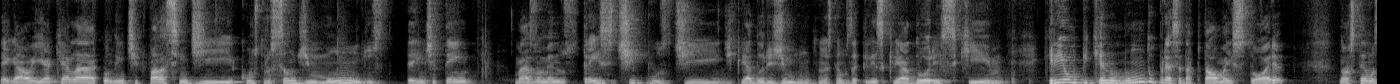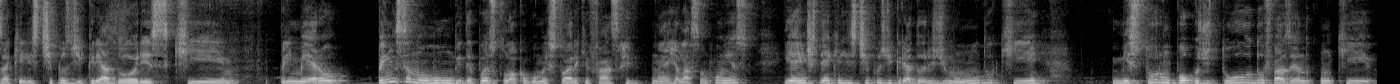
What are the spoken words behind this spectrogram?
Legal. E aquela quando a gente fala assim de construção de mundos, a gente tem mais ou menos três tipos de, de criadores de mundo. Nós temos aqueles criadores que criam um pequeno mundo para se adaptar a uma história. Nós temos aqueles tipos de criadores que primeiro pensa no mundo e depois coloca alguma história que faz né, relação com isso. E a gente tem aqueles tipos de criadores de mundo que misturam um pouco de tudo, fazendo com que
